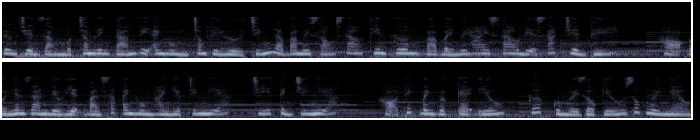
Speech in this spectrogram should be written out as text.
Tương truyền rằng 108 vị anh hùng trong Thủy Hử chính là 36 sao thiên cương và 72 sao địa sát truyền thế. Họ ở nhân gian biểu hiện bản sắc anh hùng hành hiệp chính nghĩa, trí tình trí nghĩa, Họ thích bênh vực kẻ yếu, cướp của người giàu cứu giúp người nghèo,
